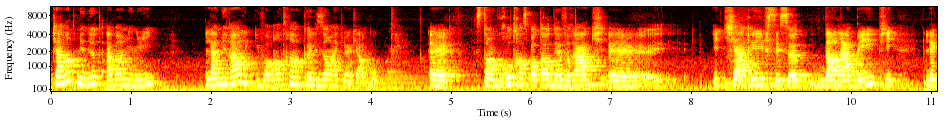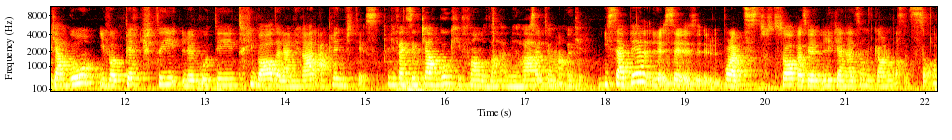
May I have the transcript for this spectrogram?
40 minutes avant minuit, l'amiral, il va entrer en collision avec le cargo. Euh, c'est un gros transporteur de vrac et qui arrive, c'est ça, dans la baie, puis le cargo, il va percuter le côté tribord de l'amiral à pleine vitesse. Ok, fait que c'est le cargo qui fonce dans l'amiral. Exactement. Ok. Il s'appelle, pour la petite histoire, parce que les Canadiens, on est quand même dans cette histoire.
